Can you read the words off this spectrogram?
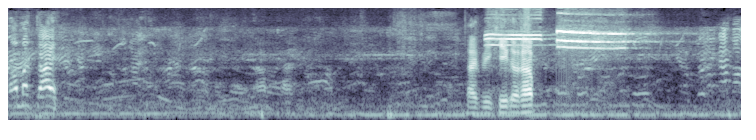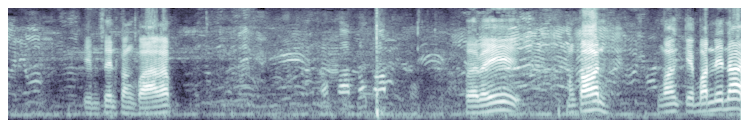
เอามั่นใจได้ฟรีคิกแล้วครับ ริมเส้นฝั่งขวาครับทบกอบทบกอบเปิดไปที่มังกรมังกรเก็บบอลเล่นได้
